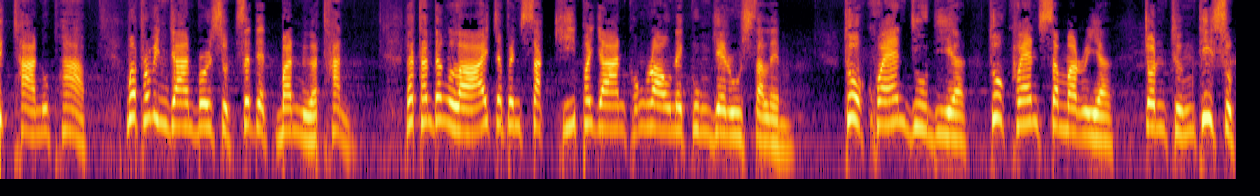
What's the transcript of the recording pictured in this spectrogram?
ฤทธานุภาพ เมื่อพระวิญญาณบริสุทธิ์เสด็จมาเหนือท่าน และท่านทั้งหลายจะเป็นสักขีพยานของเราในกรุงเยรูซาเล็ม ทั่วแคว้นยูเดีย ทั่วแคว้นสมาเรียจนถึงที่สุด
